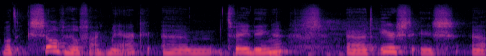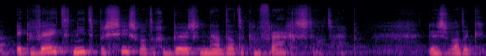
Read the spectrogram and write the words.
Wat ik zelf heel vaak merk, um, twee dingen. Uh, het eerste is, uh, ik weet niet precies wat er gebeurt nadat ik een vraag gesteld heb. Dus wat ik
